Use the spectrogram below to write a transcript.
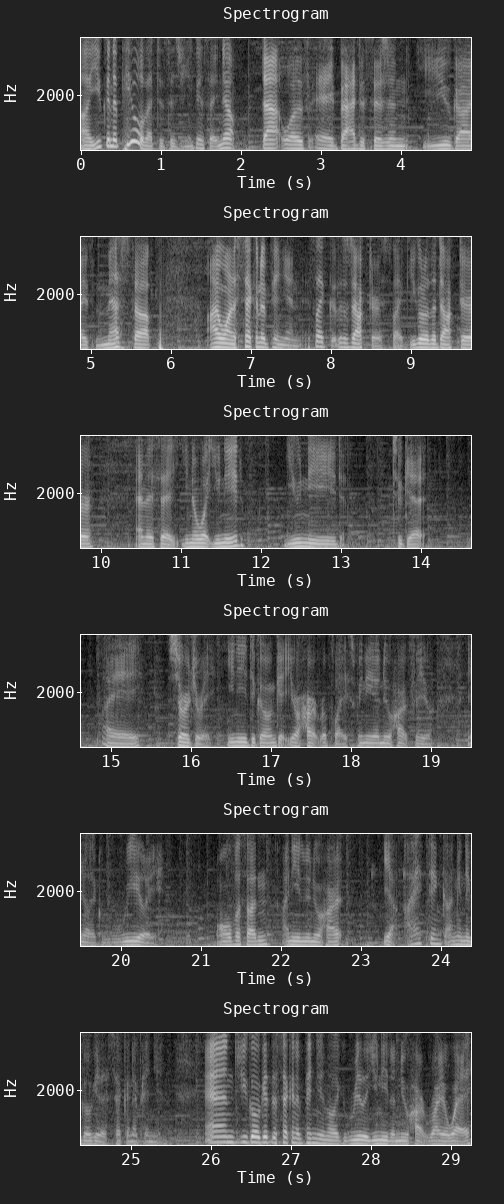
uh, you can appeal that decision. You can say, no, that was a bad decision. You guys messed up. I want a second opinion. It's like the doctor. It's like you go to the doctor and they say, you know what you need? You need to get a surgery. You need to go and get your heart replaced. We need a new heart for you. And you're like, really? All of a sudden, I need a new heart? Yeah, I think I'm gonna go get a second opinion. And you go get the second opinion, like, really, you need a new heart right away.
